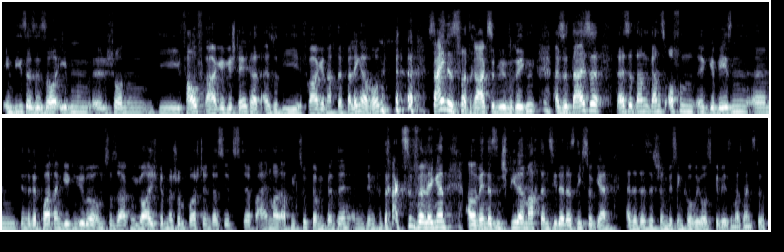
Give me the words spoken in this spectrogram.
in dieser Saison eben äh, schon die V-Frage gestellt hat, also die Frage nach der Verlängerung seines Vertrags im Übrigen. Also da ist er, da ist er dann ganz offen äh, gewesen, ähm, den Reportern gegenüber, um zu sagen, ja, ich könnte mir schon vorstellen, dass jetzt der Verein mal auf mich zukommen könnte, den Vertrag zu verlängern. Aber wenn das ein Spieler macht, dann sieht er das nicht so gern. Also das ist schon ein bisschen kurios gewesen. Was meinst du?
